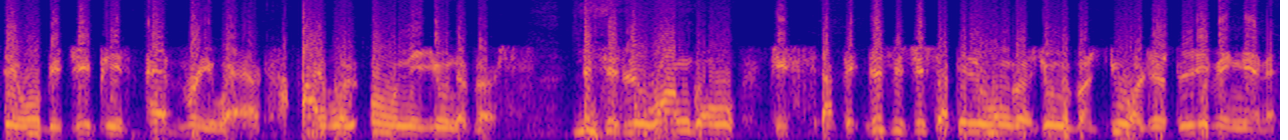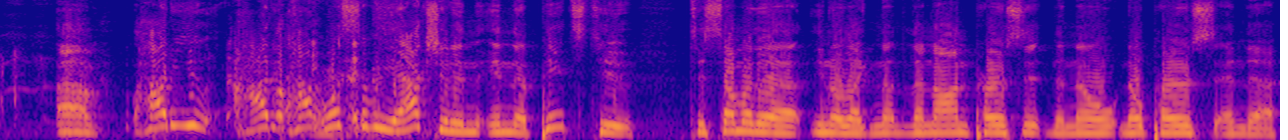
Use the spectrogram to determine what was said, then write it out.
There will be GPs everywhere. I will own the universe. This is Luongo. Giuseppe, this is Giuseppe Luongo's universe. You are just living in it. Um, how do you how, how what's the reaction in in the pits to to some of the you know like no, the non purse the no no purse and the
